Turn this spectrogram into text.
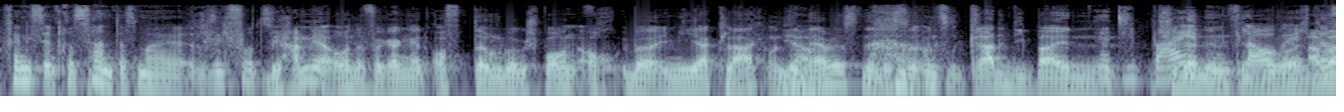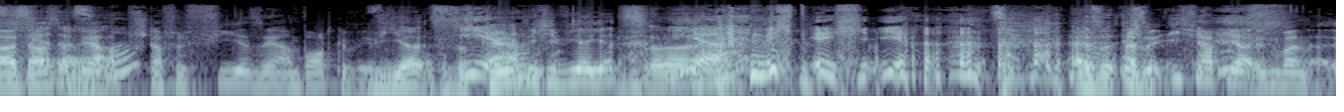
fände ich es interessant, das mal sich vorzunehmen. Wir haben ja auch in der Vergangenheit oft darüber gesprochen, auch über Emilia Clarke und Ja. Daenerys. Ne? Das sind uns gerade die beiden. Ja, die beiden, glaube ich. Aber Das- da sind das- wir ne? ab Staffel 4 sehr an Bord gewesen. Wir, glaub ist das königliche Wir jetzt? Oder? Ihr, nicht ich, ihr. Also, ich, Also ich habe ja irgendwann äh,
